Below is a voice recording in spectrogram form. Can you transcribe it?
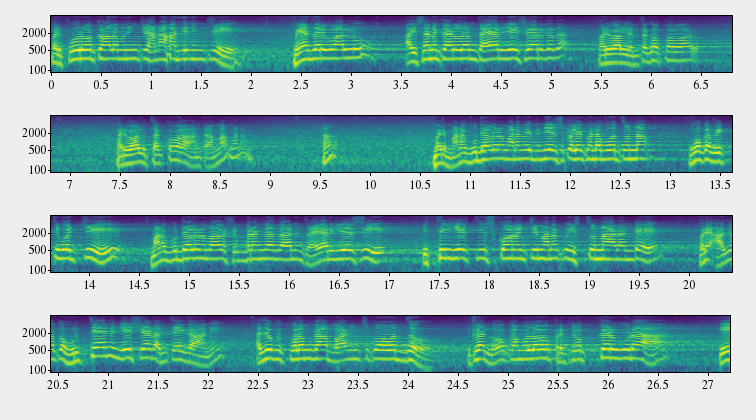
మరి పూర్వకాలం నుంచి అనాది నుంచి మేదరి వాళ్ళు అవిసనకర్రలను తయారు చేశారు కదా? మరి వాళ్ళు ఎంత గొప్పవారు? మరి వాళ్ళు తక్కువ అంటామా మనం? మరి మన గుడ్డలను మనమే పిండేసుకోలేకుండా పోతున్నాం. ఒక వ్యక్తి వచ్చి మన గుడ్డలను బాగా శుభ్రంగా దాన్ని తయారు చేసి ఇస్త్రీ చేసి తీసుకొని వచ్చి మనకు ఇస్తున్నాడంటే మరి అది ఒక వృత్తి ఆయన చేశాడు అంతేగాని అది ఒక కులంగా భావించుకోవద్దు. ఇట్లా లోకంలో ప్రతి ఒక్కరు కూడా ఏ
